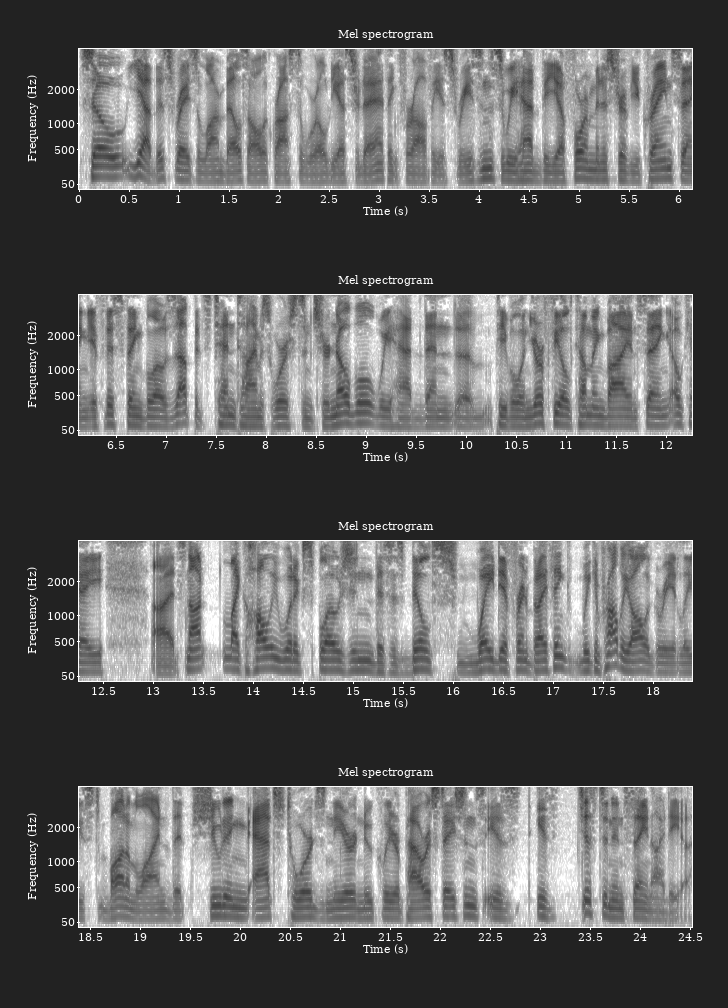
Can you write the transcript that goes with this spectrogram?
So, yeah, this raised alarm bells all across the world yesterday, I think for obvious reasons. We had the uh, foreign minister of Ukraine saying if this thing blows up, it's 10 times worse than Chernobyl. We had then uh, people in your field coming by and saying, okay, uh, it's not like a Hollywood explosion. This is built way different. But I think we can probably all agree, at least bottom line, that shooting at, towards, near nuclear power stations is, is just an insane idea.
